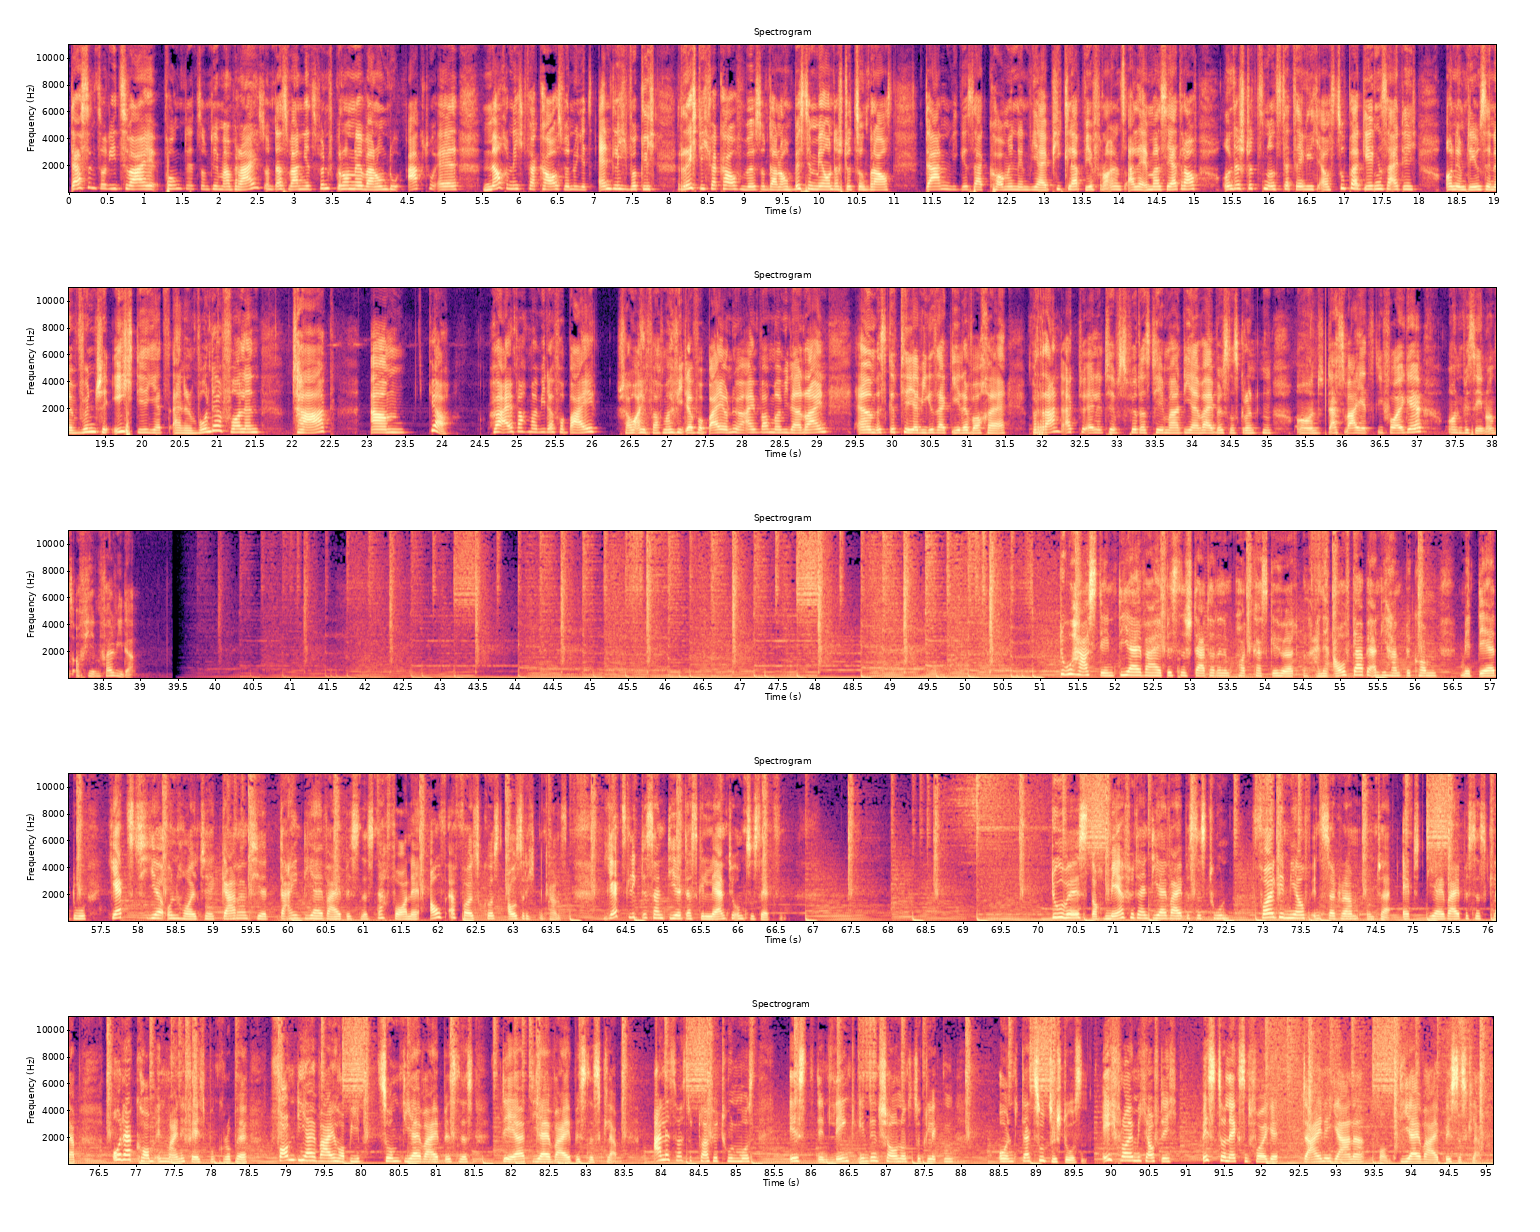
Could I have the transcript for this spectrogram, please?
Das sind so die zwei Punkte zum Thema Preis und das waren jetzt fünf Gründe, warum du aktuell noch nicht verkaufst. Wenn du jetzt endlich wirklich richtig verkaufen willst und da noch ein bisschen mehr Unterstützung brauchst, dann, wie gesagt, komm in den VIP Club. Wir freuen uns alle immer sehr drauf, unterstützen uns tatsächlich auch super gegenseitig und in dem Sinne wünsche ich dir jetzt einen wundervollen Tag Ähm, ja, hör einfach mal wieder vorbei. Schau einfach mal wieder vorbei und hör einfach mal wieder rein. Ähm, es gibt hier ja, wie gesagt, jede Woche brandaktuelle Tipps für das Thema DIY-Business gründen. Und das war jetzt die Folge und wir sehen uns auf jeden Fall wieder. Du hast den DIY Business Starterinnen Podcast gehört und eine Aufgabe an die Hand bekommen, mit der du jetzt hier und heute garantiert dein DIY Business nach vorne auf Erfolgskurs ausrichten kannst. Jetzt liegt es an dir, das Gelernte umzusetzen. Du willst noch mehr für dein DIY-Business tun? Folge mir auf Instagram unter @DIY_Business_Club oder komm in meine Facebook-Gruppe vom DIY-Hobby zum DIY-Business, der DIY-Business Club. Alles, was du dafür tun musst, ist den Link in den Shownotes zu klicken und dazu zu stoßen. Ich freue mich auf dich. Bis zur nächsten Folge. Deine Jana vom DIY Business Club.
